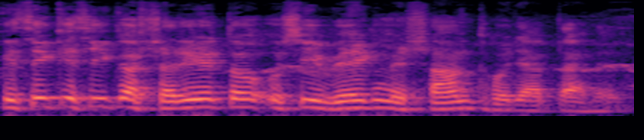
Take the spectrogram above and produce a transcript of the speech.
किसी किसी का शरीर तो उसी वेग में शांत हो जाता है।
